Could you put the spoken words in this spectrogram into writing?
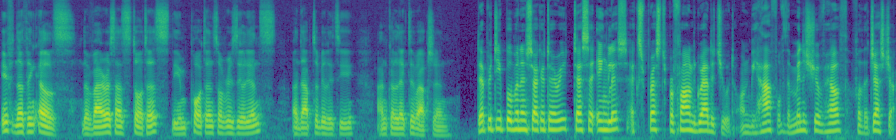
If nothing else, the virus has taught us the importance of resilience, adaptability, and collective action. Deputy Permanent Secretary Tessa Inglis expressed profound gratitude on behalf of the Ministry of Health for the gesture.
